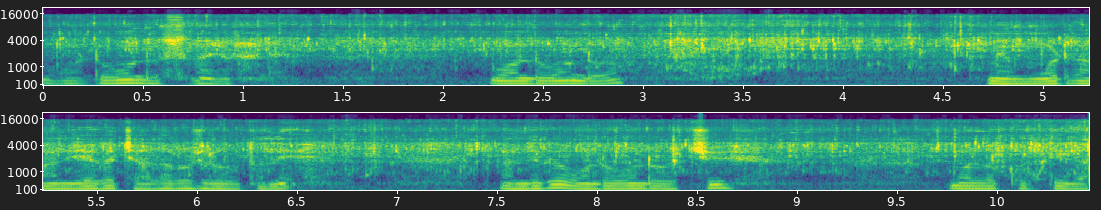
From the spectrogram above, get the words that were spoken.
వండు వండు వస్తున్నాయి చూడండి. వండు వండు మేము మోటార్ ఆన్ చేయగా చాలా రోజులు అవుతుంది. అందుకే వండు వండు వచ్చి మళ్ళీ కొద్దిగా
